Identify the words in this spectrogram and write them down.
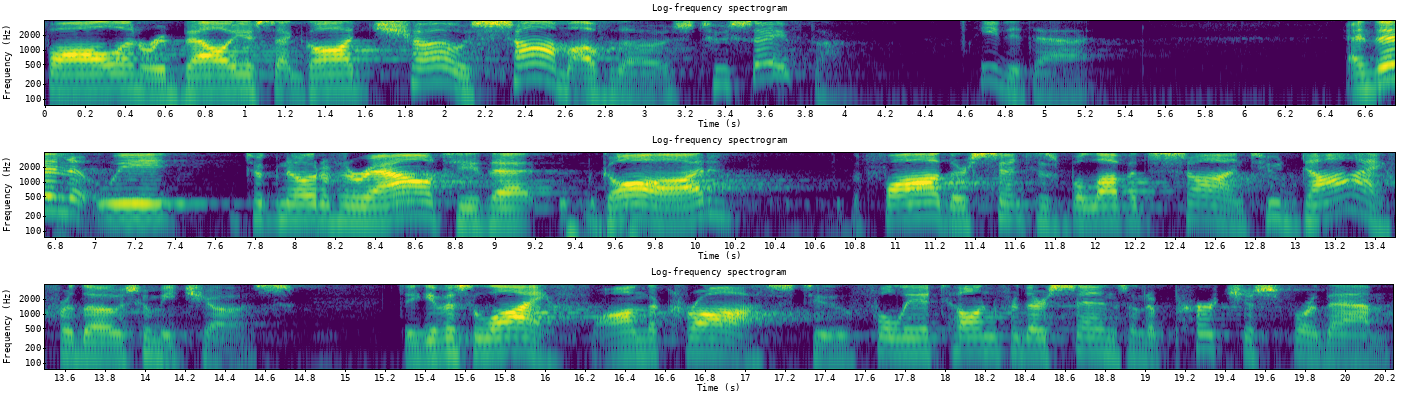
fallen, rebellious, that God chose some of those to save them. He did that. And then we took note of the reality that God, the Father, sent his beloved Son to die for those whom he chose, to give his life on the cross, to fully atone for their sins, and to purchase for them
